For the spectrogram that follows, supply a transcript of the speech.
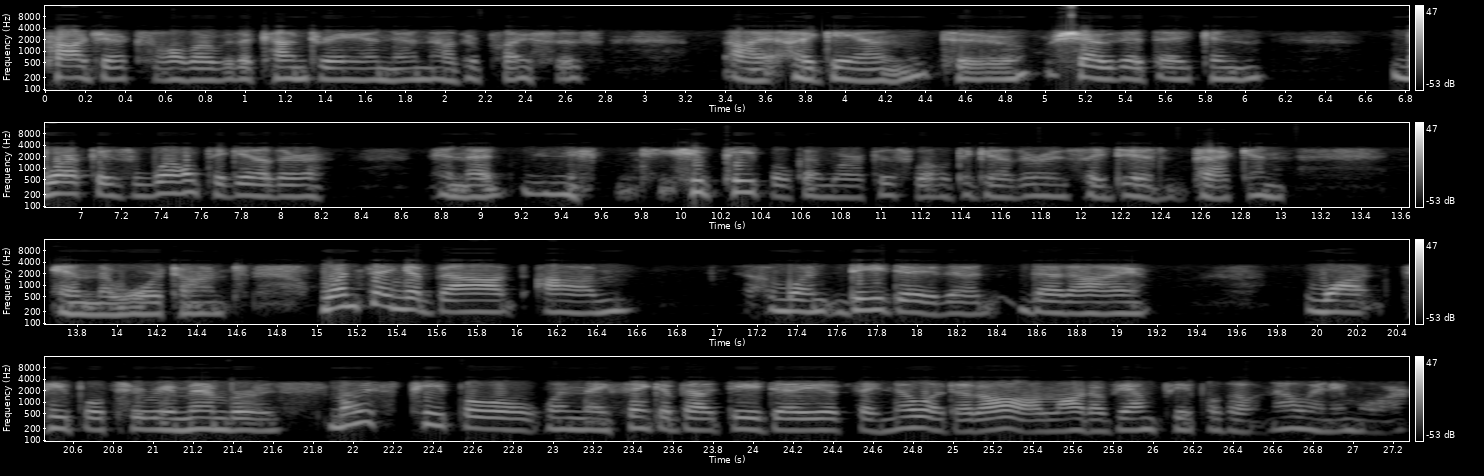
projects all over the country and in other places, uh, again, to show that they can work as well together and that people can work as well together as they did back in in the war times. One thing about um, one D-Day that that I want people to remember is most people, when they think about D-Day, if they know it at all, a lot of young people don't know anymore,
